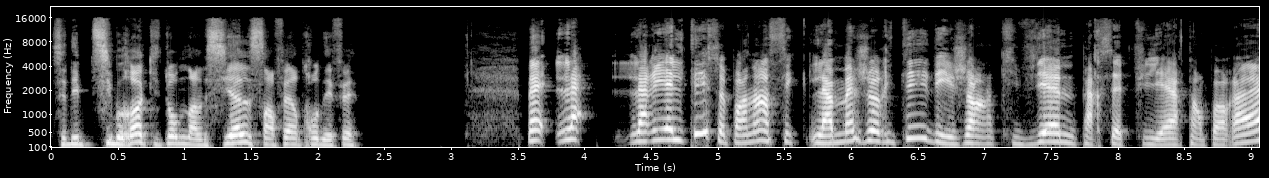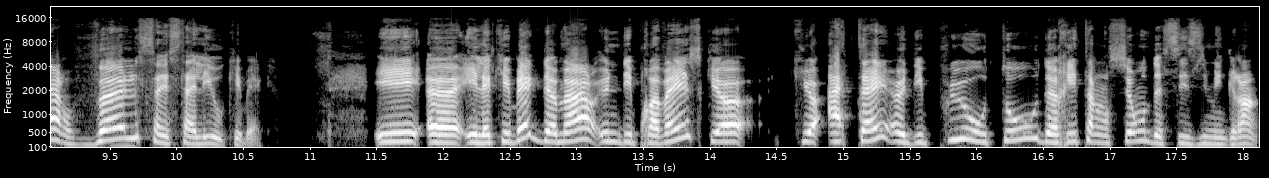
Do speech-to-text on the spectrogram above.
c'est des petits bras qui tournent dans le ciel sans faire trop d'effet. Ben, la, réalité, cependant, c'est que la majorité des gens qui viennent par cette filière temporaire veulent s'installer au Québec. Et, euh, le Québec demeure une des provinces qui a atteint un des plus hauts taux de rétention de ces immigrants.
